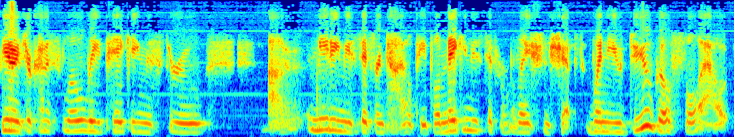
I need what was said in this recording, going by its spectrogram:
you know, as you're kind of slowly taking this through, uh, meeting these different tile people, making these different relationships. When you do go full out,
